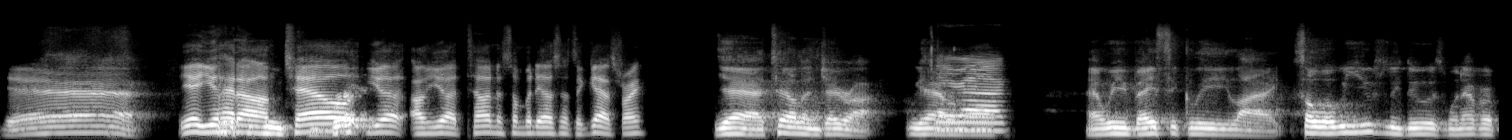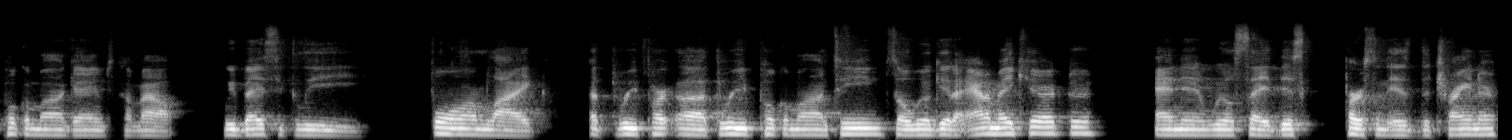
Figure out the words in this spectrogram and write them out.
Yeah. Yeah, you had um tell you had, um, you had tell and somebody else as a guest, right? Yeah, Tail and J Rock. We had them on. J-Rock. And we basically like so what we usually do is whenever Pokemon games come out, we basically form like a three per uh three Pokemon team. So we'll get an anime character and then we'll say this person is the trainer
